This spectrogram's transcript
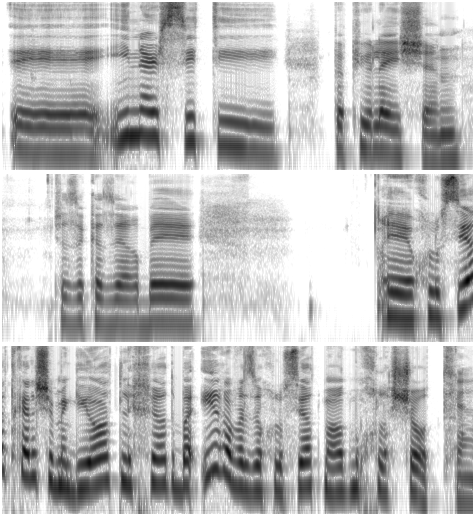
uh, inner city population, שזה כזה הרבה uh, אוכלוסיות כאלה שמגיעות לחיות בעיר, אבל זה אוכלוסיות מאוד מוחלשות. כן.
